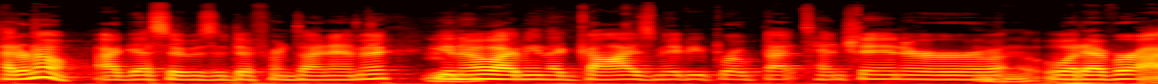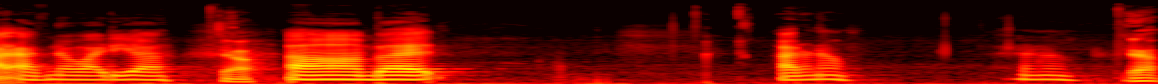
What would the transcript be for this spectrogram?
I don't know. I guess it was a different dynamic. You know, I mean, the guys maybe broke that tension or whatever. I, I have no idea. yeah. Um, but I don't know. I don't know. Yeah.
